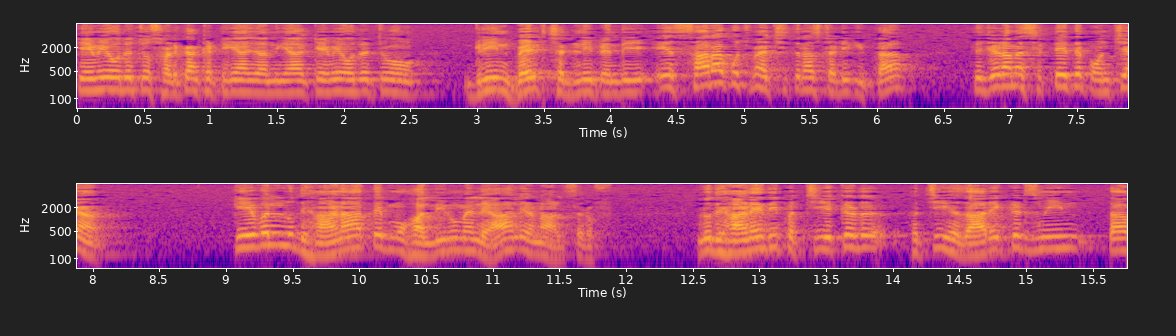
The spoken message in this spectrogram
ਕਿਵੇਂ ਉਹਦੇ ਚੋਂ ਸੜਕਾਂ ਕੱਟੀਆਂ ਜਾਂਦੀਆਂ, ਕਿਵੇਂ ਉਹਦੇ ਚੋਂ ਗ੍ਰੀਨ ਬੈਲਟ ਛੱਡਣੀ ਪੈਂਦੀ, ਇਹ ਸਾਰਾ ਕੁਝ ਮੈਂ ਅੱਛੀ ਤਰ੍ਹਾਂ ਸਟੱਡੀ ਕੀਤਾ ਤੇ ਜਿਹੜਾ ਮੈਂ ਸਿੱਟੇ ਤੇ ਪਹੁੰਚਿਆ, ਕੇਵਲ ਲੁਧਿਆਣਾ ਤੇ ਮੋਹਾਲੀ ਨੂੰ ਮੈਂ ਲਿਆ ਹਲਿਆ ਨਾਲ ਸਿਰਫ। ਲੁਧਿਆਣੇ ਦੀ 25 ਏਕੜ 25000 ਏਕੜ ਜ਼ਮੀਨ ਤਾਂ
